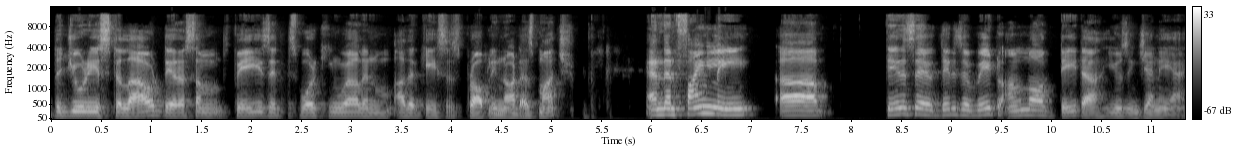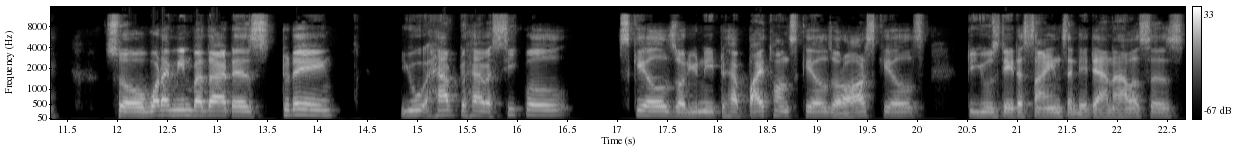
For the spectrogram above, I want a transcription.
the jury is still out. There are some ways it's working well, in other cases, probably not as much. And then finally, uh, there is a there is a way to unlock data using Gen AI. So what I mean by that is today you have to have a SQL skills or you need to have Python skills or R skills to use data science and data analysis.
